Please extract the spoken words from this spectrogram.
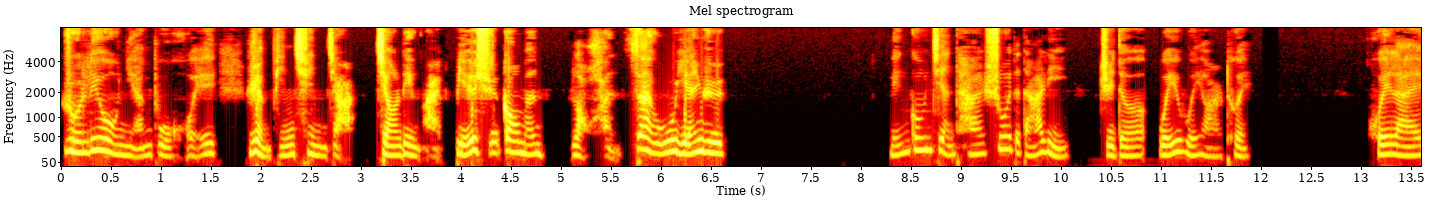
若六年不回，任凭亲家将令爱别许高门。老汉再无言语。”灵公见他说的达理，只得唯唯而退。回来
